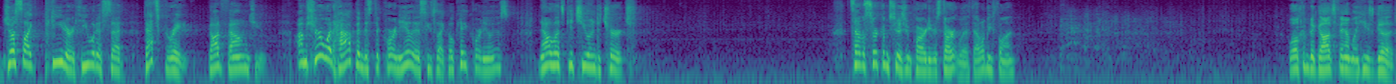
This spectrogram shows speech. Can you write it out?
just like Peter, he would have said, That's great. God found you. I'm sure what happened is to Cornelius, he's like, Okay, Cornelius, now let's get you into church. Let's have a circumcision party to start with. That'll be fun. Welcome to God's family. He's good.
